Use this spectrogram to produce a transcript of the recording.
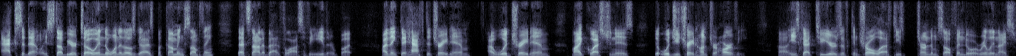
accidentally stub your toe into one of those guys becoming something, that's not a bad philosophy either. But I think they have to trade him. I would trade him. My question is, would you trade Hunter Harvey? Uh, he's got two years of control left. He's turned himself into a really nice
